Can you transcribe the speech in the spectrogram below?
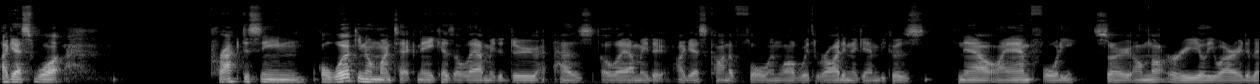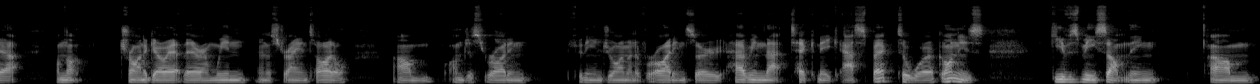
I guess what practicing or working on my technique has allowed me to do has allowed me to I guess kind of fall in love with riding again because now I am 40 so I'm not really worried about I'm not trying to go out there and win an Australian title. Um, I'm just riding for the enjoyment of riding so having that technique aspect to work on is gives me something um,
